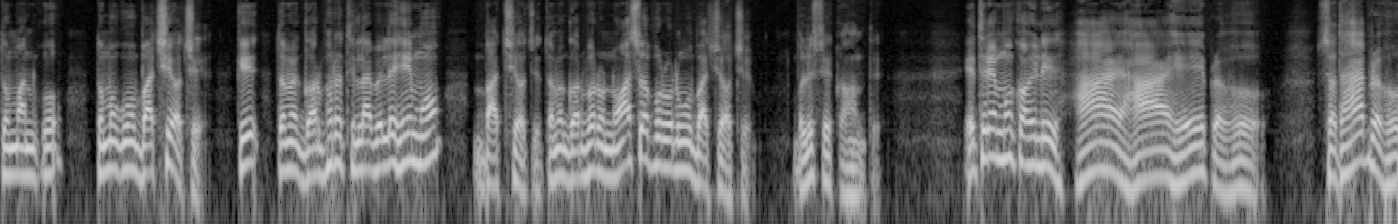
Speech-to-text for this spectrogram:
ତୁମମାନଙ୍କୁ ତୁମକୁ ମୁଁ ବାଛି ଅଛି କି ତୁମେ ଗର୍ଭରେ ଥିଲାବେଳେ ହିଁ ମୁଁ ବାଛି ଅଛି ତୁମେ ଗର୍ଭରୁ ନ ଆସିବା ପୂର୍ବରୁ ମୁଁ ବାଛି ଅଛି ବୋଲି ସେ କହନ୍ତି। ଏଥିରେ ମୁଁ କହିଲି ହାୟ ହାୟ ହେ ପ୍ରଭୁ ସଦା ପ୍ରଭୁ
